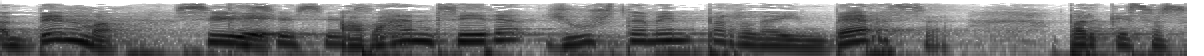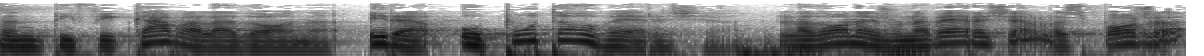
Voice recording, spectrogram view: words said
Entén-me, Sí, que sí, sí, sí. abans era justament per la inversa, perquè se santificava la dona. Era o puta o verge. La dona és una verge, l'esposa,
